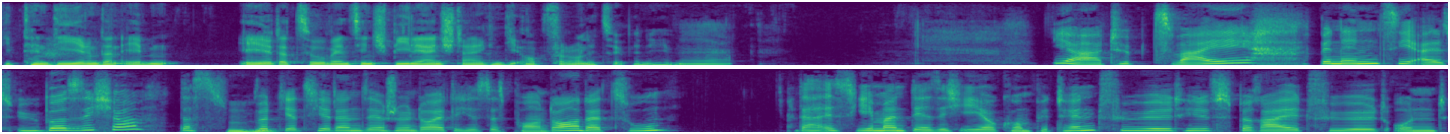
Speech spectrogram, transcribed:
die tendieren dann eben eher dazu, wenn sie in Spiele einsteigen, die Opferrolle zu übernehmen. Ja. Typ 2 benennt sie als übersicher. Das mhm. wird jetzt hier dann sehr schön deutlich, ist das Pendant dazu. Da ist jemand, der sich eher kompetent fühlt, hilfsbereit fühlt und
